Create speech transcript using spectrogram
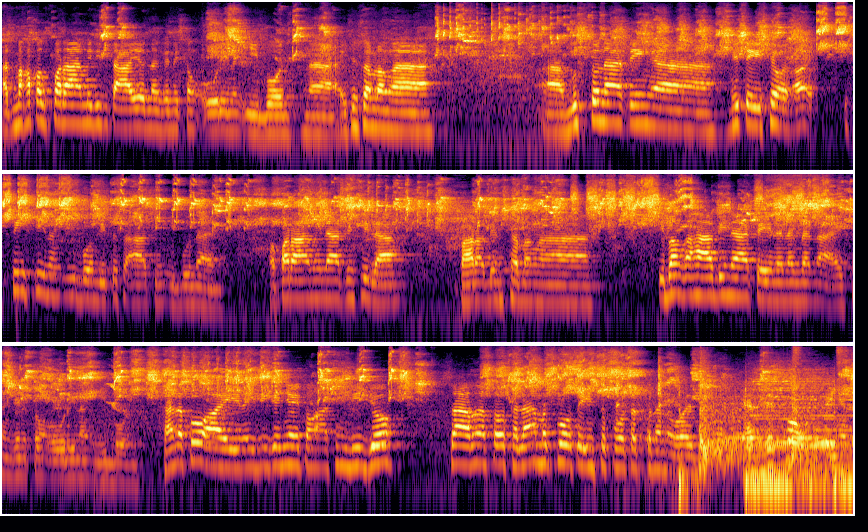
At makapagparami din tayo ng ganitong uri ng ibon na isa sa mga ah, gusto nating ah, mutation o species ng ibon dito sa ating ibunan. Paparami natin sila para din sa mga ibang kahabi natin na nagnanais ng ganitong uri ng ibon. Sana po ay naibigan nyo itong ating video. Sa araw na to, salamat po sa inyong support at pananood. And this po, sa inyong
